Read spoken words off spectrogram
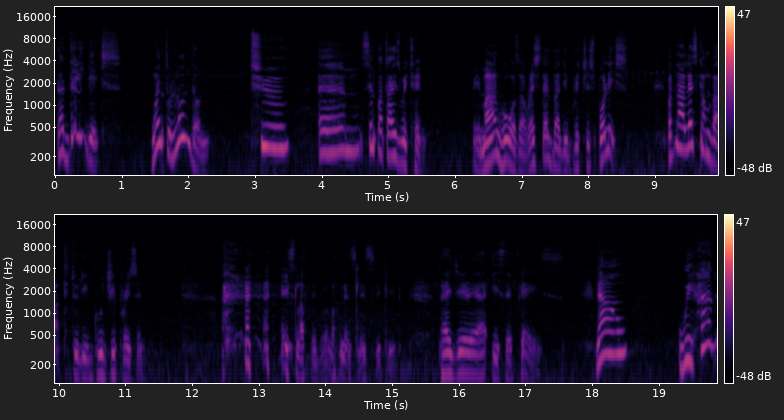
that delegates went to London to um, sympathize with him, a man who was arrested by the British police. But now let's come back to the Kuje prison. it's laughable, honestly speaking. Nigeria is a place. Now, we heard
